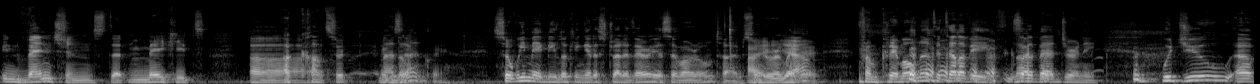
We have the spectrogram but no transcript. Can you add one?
inventions that make it uh, A concert mandolin. Exactly. So we may be looking at a Stradivarius of our own time sooner I- or yeah. later. From Cremona to Tel Aviv. Not a bad journey. Would you uh,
